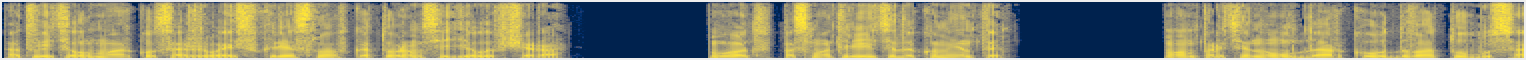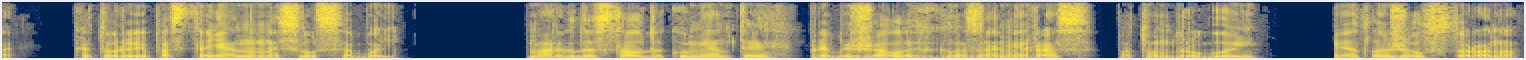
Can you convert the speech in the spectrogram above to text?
— ответил Марк, усаживаясь в кресло, в котором сидел и вчера. «Вот, посмотри эти документы». Он протянул Дарку два тубуса, которые постоянно носил с собой. Марк достал документы, пробежал их глазами раз, потом другой и отложил в сторону.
